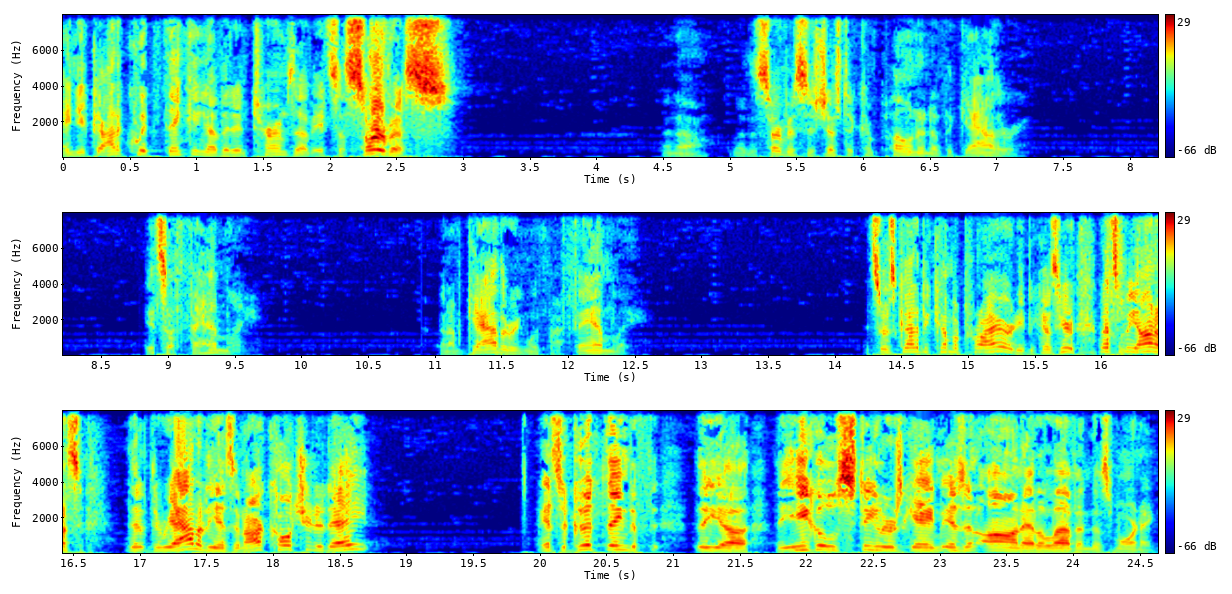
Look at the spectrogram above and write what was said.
And you got to quit thinking of it in terms of it's a service. No, no, the service is just a component of the gathering. It's a family. And I'm gathering with my family. And so it's got to become a priority because here, let's be honest, the, the reality is in our culture today, it's a good thing the, uh, the Eagles Steelers game isn't on at 11 this morning.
